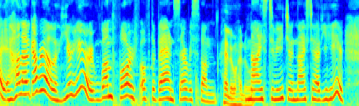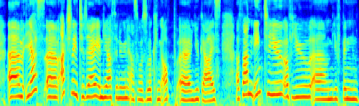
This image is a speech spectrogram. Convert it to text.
Yeah, hello Gabriel, you're here, one fourth of the band Service Fun. Hello, hello. Nice to meet you and nice to have you here. Um, yes, um, actually today in the afternoon, as I was looking up uh, you guys, I found an interview of you. Um, you've been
